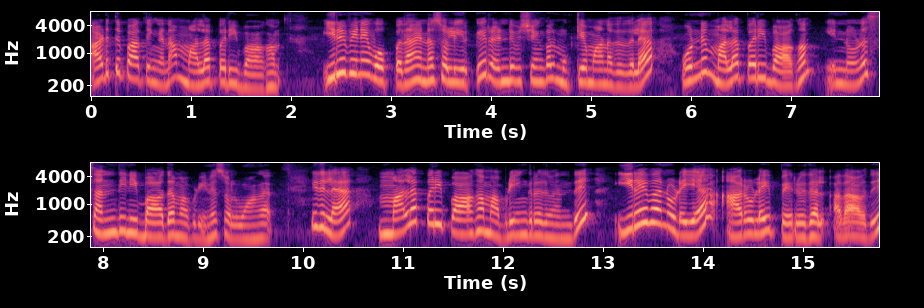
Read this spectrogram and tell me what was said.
அடுத்து பார்த்திங்கன்னா மலப்பரிபாகம். இருவினை ஒப்பு தான் என்ன சொல்லியிருக்கு? ரெண்டு விஷயங்கள் முக்கியமானது இதில். ஒன்று மலப்பரிபாகம் இன்னொன்று சந்தினி பாதம் அப்படின்னு சொல்லுவாங்க. இதில் மலப்பரிபாகம் அப்படிங்கிறது வந்து இறைவனுடைய அருளை பெறுதல். அதாவது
